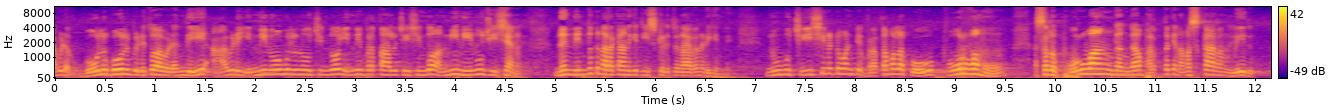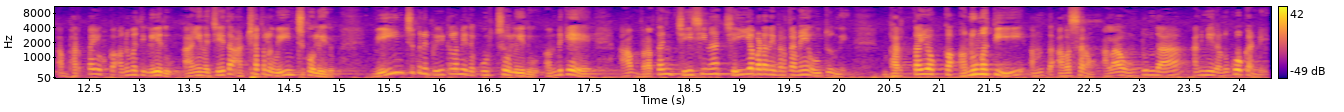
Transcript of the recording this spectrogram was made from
ఆవిడ గోలు గోలు పెడుతూ ఆవిడంది ఆవిడ ఎన్ని నోములు నోచిందో ఎన్ని వ్రతాలు చేసిందో అన్నీ నేను చేశాను. నన్ను ఎందుకు నరకానికి తీసుకెళ్తున్నారని అడిగింది. నువ్వు చేసినటువంటి వ్రతములకు పూర్వము అసలు పూర్వాంగంగా భర్తకి నమస్కారం లేదు. ఆ భర్త యొక్క అనుమతి లేదు. ఆయన చేత అక్షతలు వేయించుకోలేదు. వేయించుకుని పీటల మీద కూర్చోలేదు. అందుకే ఆ వ్రతం చేసినా చేయబడని వ్రతమే అవుతుంది. భర్త యొక్క అనుమతి అంత అవసరం. అలా ఉంటుందా అని మీరు అనుకోకండి.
